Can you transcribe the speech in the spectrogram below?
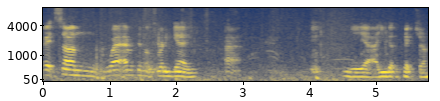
It's um where everything looks really gay. Ah, Yeah, you get the picture.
